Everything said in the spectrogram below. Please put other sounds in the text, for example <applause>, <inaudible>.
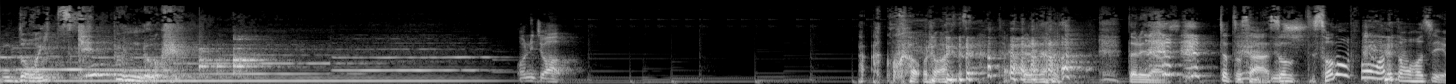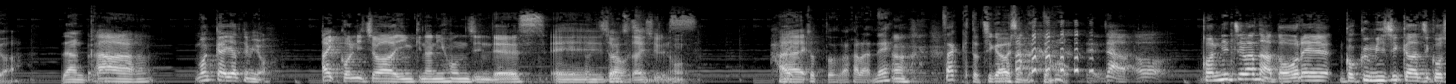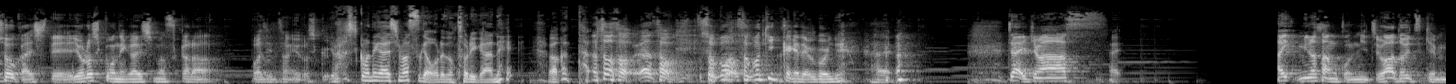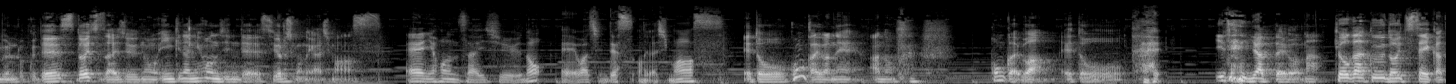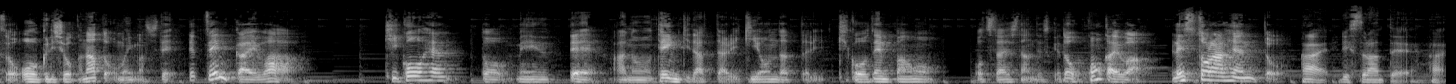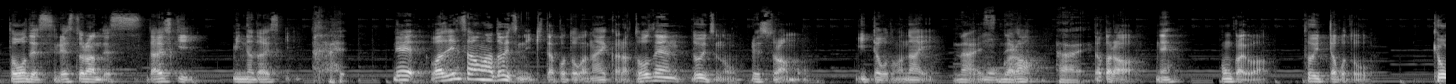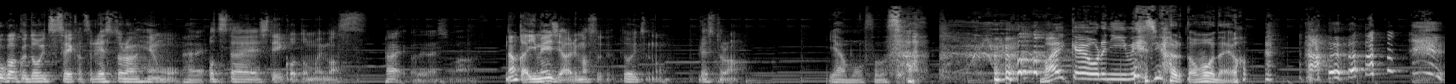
ドイツ系文録こんにちは。あ、あここは俺は、はい、取り直し。取り直し。ちょっとさ、そ、そのフォーマットも欲しいわ。なんか、ああ、もう一回やってみよう。はい、こんにちは。陰気な日本人です。えー、ドイツ在住の。はい、はいちょっとだからね、うさっきと違うじゃん、だってもう。ん。<laughs> じゃあ、おこんにちはの後、俺、ごく短自己紹介して、よろしくお願いしますから、和人さんよろしくよ。ろしくお願いしますが、俺のトリガーね。<laughs> わかった。あそうそう、あそう、そこ、そこきっかけで動いて。はい。<laughs> じゃあ、行きます。はい。はい、皆さんこんにちは。ドイツ見聞録です。ドイツ在住の陰気な日本人です。よろしくお願いします。えー日本在住の、えー、和人です。お願いします。えっと、今回はね、あの、<laughs> 今回は、えっと、はい。以前やったような驚愕ドイツ生活をお送りしようかなと思いまして。で、前回は気候編と銘打って、あの、天気だったり気温だったり気候全般をお伝えしたんですけど、今回はレストラン編と、はい。リストランテ。はい。そうです、レストランです。大好き。みんな大好き。はい。で、和人さんはドイツに来たことがないから、当然ドイツのレストランも行ったことがないと。思うから、はい。だからね今回はそういったことを驚愕ドイツ生活レストラン編をはい。お伝えしていこうと思います、はい。お願いします。なんかイメージあります？ドイツのレストラン。いや、もうそのさ、<laughs> 毎回俺にイメージがあると思うなよ。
